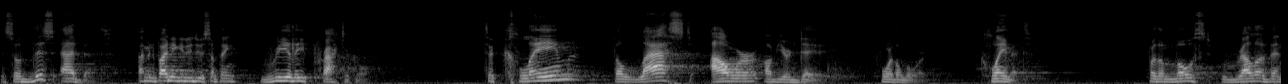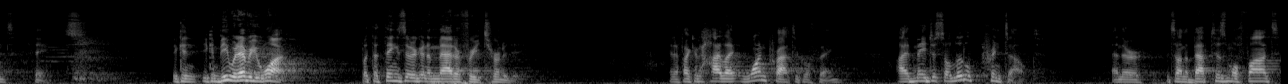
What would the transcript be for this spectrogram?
And so this Advent, I'm inviting you to do something really practical to claim the last hour of your day for the Lord. Claim it for the most relevant things. It can, it can be whatever you want, but the things that are going to matter for eternity. And if I could highlight one practical thing, I've made just a little printout. And there, it's on the baptismal font,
